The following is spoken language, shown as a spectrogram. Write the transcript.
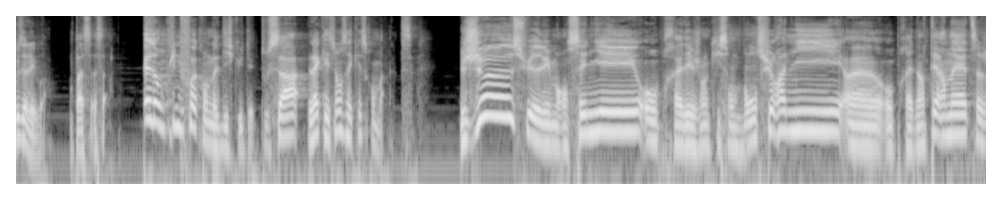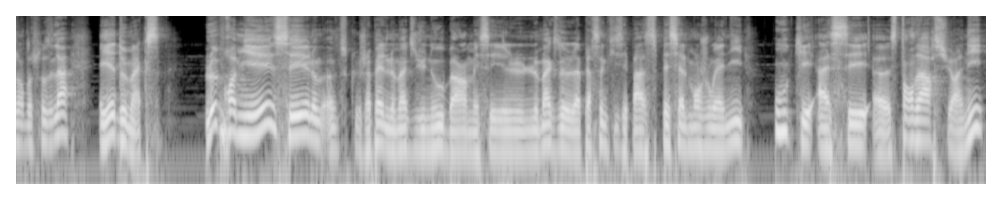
Vous allez voir, on passe à ça. Et donc une fois qu'on a discuté de tout ça, la question c'est qu'est-ce qu'on max Je suis allé m'enseigner auprès des gens qui sont bons sur Annie, euh, auprès d'internet, ce genre de choses là, et il y a deux max. Le premier, c'est ce que j'appelle le max du noob, hein, mais c'est le max de la personne qui ne sait pas spécialement jouer Annie ou qui est assez euh, standard sur Annie.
